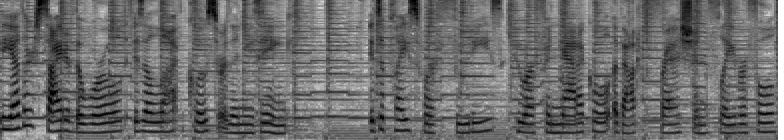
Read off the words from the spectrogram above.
The other side of the world is a lot closer than you think. It's a place where foodies who are fanatical about fresh and flavorful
